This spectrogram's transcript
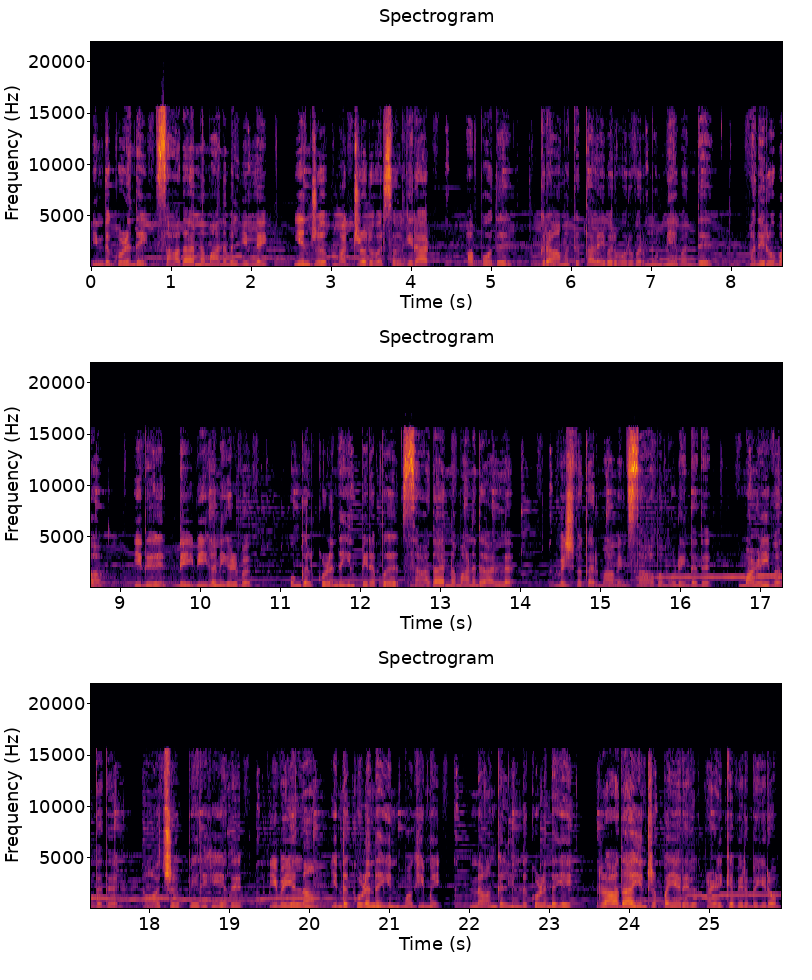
இந்த குழந்தை சாதாரணமானவள் இல்லை என்று மற்றொருவர் சொல்கிறார். அப்போது கிராமத்து தலைவர் ஒருவர் முன்னே வந்து அதிரூபா இது தெய்வீக நிகழ்வு. உங்கள் குழந்தையின் பிறப்பு சாதாரணமானது அல்ல. விஸ்வகர்மாவின் சாபம் உடைந்தது. மழை வந்தது ஆற்று பெருகியது. இவையெல்லாம் இந்த குழந்தையின் மகிமை. நாங்கள் இந்த குழந்தையை ராதா என்ற பெயரில் அழைக்க விரும்புகிறோம்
